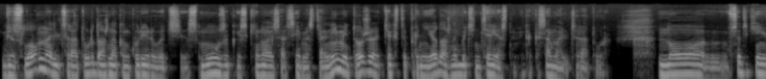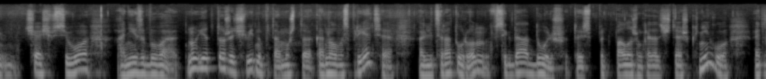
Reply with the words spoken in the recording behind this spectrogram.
Безусловно, литература должна конкурировать с музыкой, с кино и со всеми остальными, и тоже тексты про нее должны быть интересными, как и сама литература но все-таки чаще всего они забывают. Ну, и это тоже очевидно, потому что канал восприятия литературы, он всегда дольше. То есть, предположим, когда ты читаешь книгу, это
